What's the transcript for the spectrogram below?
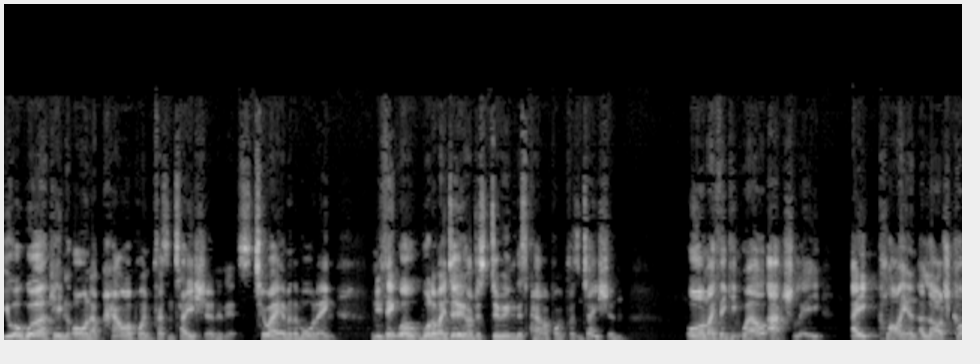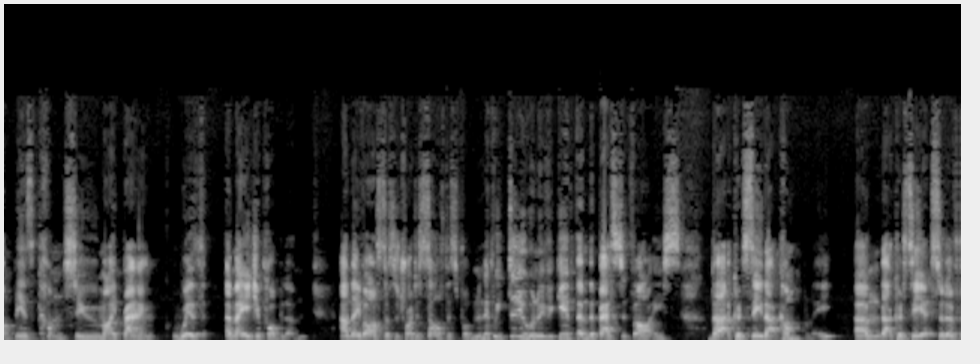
You are working on a PowerPoint presentation and it's 2 a.m. in the morning, and you think, well, what am I doing? I'm just doing this PowerPoint presentation. Or am I thinking, well, actually, a client, a large company has come to my bank with a major problem and they've asked us to try to solve this problem. And if we do, and if we give them the best advice, that could see that company, um, that could see it sort of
